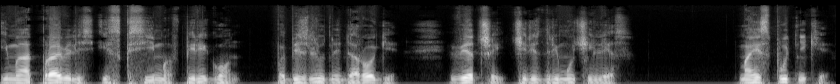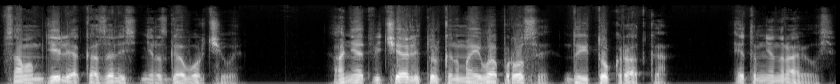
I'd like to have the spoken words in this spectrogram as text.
и мы отправились из Ксима в Перегон по безлюдной дороге, ведшей через дремучий лес. Мои спутники в самом деле оказались неразговорчивы. Они отвечали только на мои вопросы, да и то кратко. Это мне нравилось,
